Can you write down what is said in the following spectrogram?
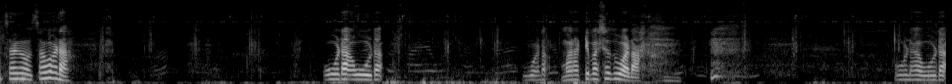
आमच्या गावचा वडा. ओढा ओढा वडा. मराठी भाषेत वडा. ओढा ओढा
